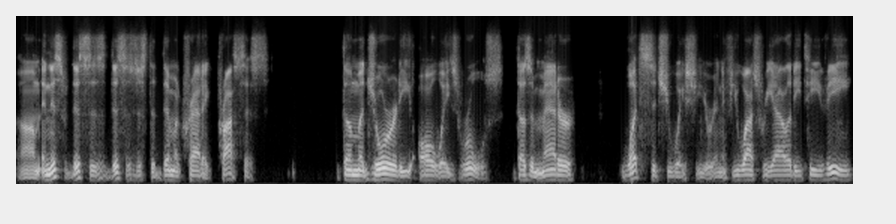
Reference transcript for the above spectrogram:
Um, and this this is this is just the democratic process. The majority always rules. Doesn't matter what situation you're in. If you watch reality TV,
